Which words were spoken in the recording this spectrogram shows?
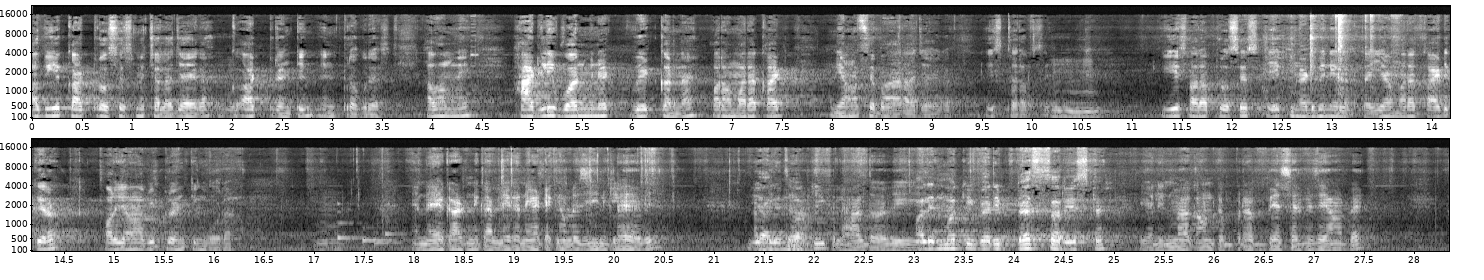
अब ये कार्ड प्रोसेस में चला जाएगा। कार्ड प्रिंटिंग इन प्रोग्रेस अब हमने हार्डली वन मिनट वेट करना है और हमारा कार्ड यहाँ से बाहर आ जाएगा इस तरफ़ से। हम्म। ये सारा प्रोसेस एक मिनट भी नहीं लगता। ये हमारा कार्ड गिरा और यहाँ अभी प्रिंटिंग हो रहा। है नया कार्ड निकालने का नया टेक्नोलॉजी निकला है अभी। ये अलिनमा तो की फ़िलहाल तो अभी अलिनमा की वेरी बेस्ट सर्विस है। ये अलिनमा अकाउंट का बड़ा बेस्ट सर्विस है यहाँ पे।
